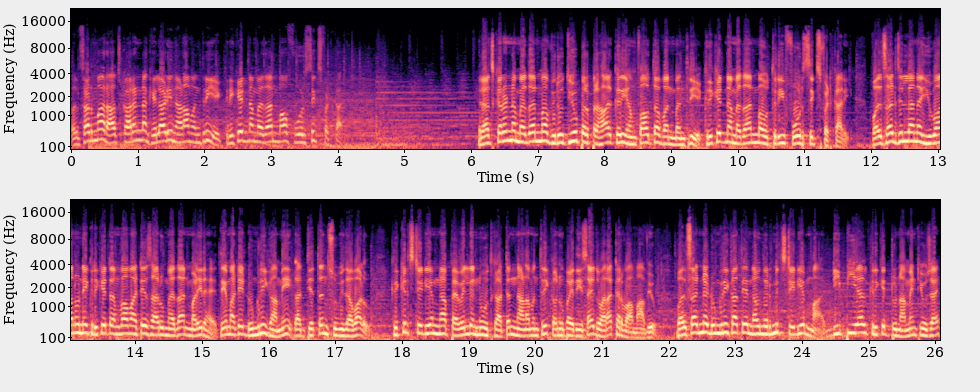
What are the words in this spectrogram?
વલસાડમાં રાજકારણના ખેલાડી નાણામંત્રીએ ક્રિકેટના મેદાનમાં ફોર સિક્સ ફટકારી. રાજકારણના મેદાનમાં વિરોધીઓ પર પ્રહાર કરી હંફાવતા વન મંત્રીએ ક્રિકેટના મેદાનમાં ઉતરી ફોર સિક્સ ફટકારી. વલસાડ જિલ્લાના યુવાનોને ક્રિકેટ રમવા માટે સારું મેદાન મળી રહે તે માટે ડુંગરી ગામે એક અદ્યતન સુવિધાવાળું ક્રિકેટ સ્ટેડિયમના પેવેલિયનનું ઉદ્ઘાટન નાણામંત્રી કનુભાઈ દેસાઈ દ્વારા કરવામાં આવ્યું. વલસાડના ડુંગરી ખાતે નવનિર્મિત સ્ટેડિયમમાં ડીપીએલ ક્રિકેટ ટુર્નામેન્ટ યોજાઈ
